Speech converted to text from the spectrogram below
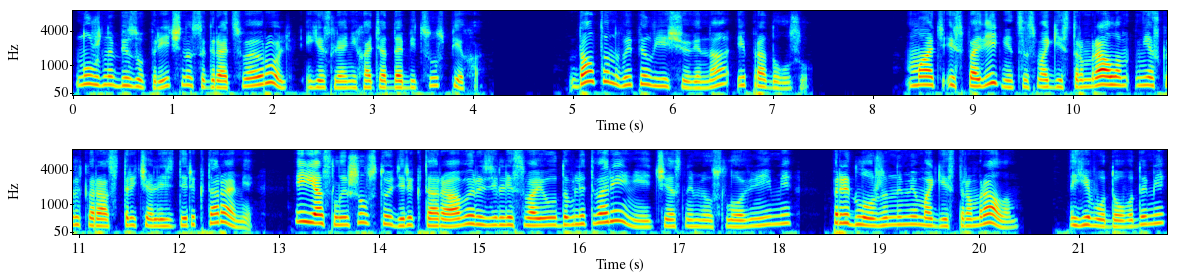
нужно безупречно сыграть свою роль, если они хотят добиться успеха. Далтон выпил еще вина и продолжил. Мать-исповедница с магистром Ралом несколько раз встречались с директорами, и я слышал, что директора выразили свое удовлетворение честными условиями, предложенными магистром Ралом, его доводами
